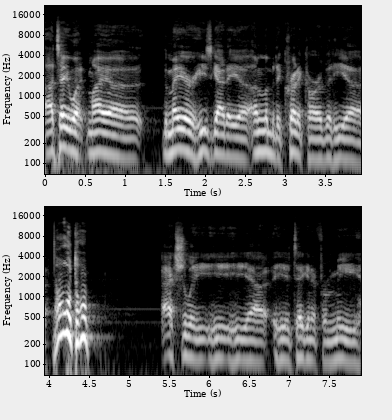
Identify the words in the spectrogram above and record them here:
I'll tell you what. My uh, the mayor, he's got a uh, unlimited credit card that he uh, No, don't. actually he he uh, he had taken it from me,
